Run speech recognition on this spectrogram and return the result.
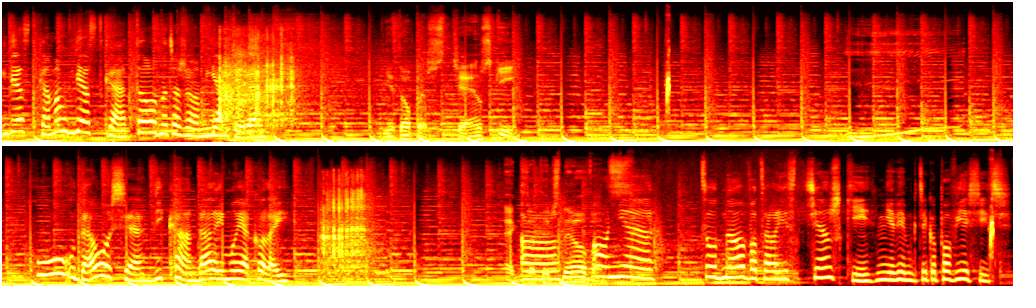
Gwiazdka, mam gwiazdkę. To oznacza, że mam janturę. nietoperz, ciężki. Hu, udało się. Wika, dalej moja kolej. Egzotyczny o, owoc. O nie, cudny owoc, ale jest ciężki. Nie wiem, gdzie go powiesić.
